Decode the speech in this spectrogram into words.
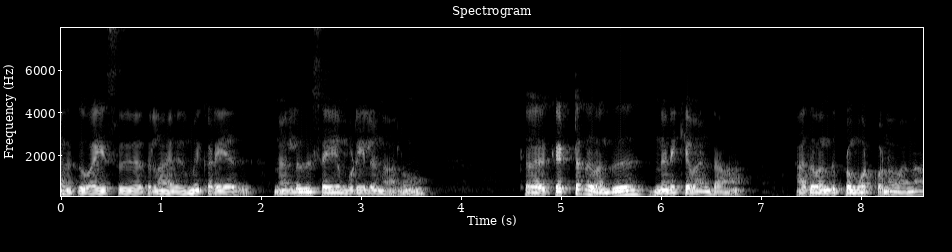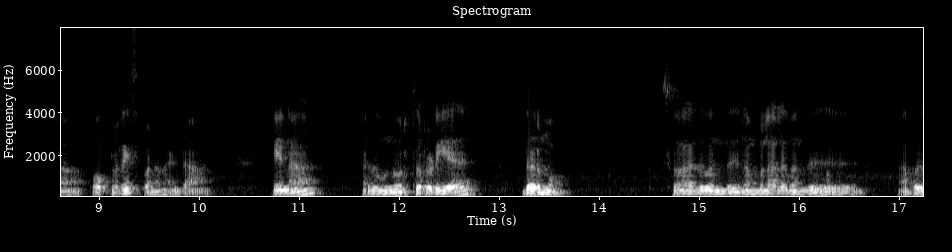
அதுக்கு வயசு அதெல்லாம் எதுவுமே கிடையாது. நல்லது செய்ய முடியலனாலும் க கெட்டதை வந்து நினைக்க வேண்டாம். அதை வந்து ப்ரமோட் பண்ண வேணாம் பாப்புலரைஸ் பண்ண வேண்டாம். ஏன்னா அது இன்னொருத்தருடைய தர்மம். ஸோ அது வந்து நம்மளால் வந்து அப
